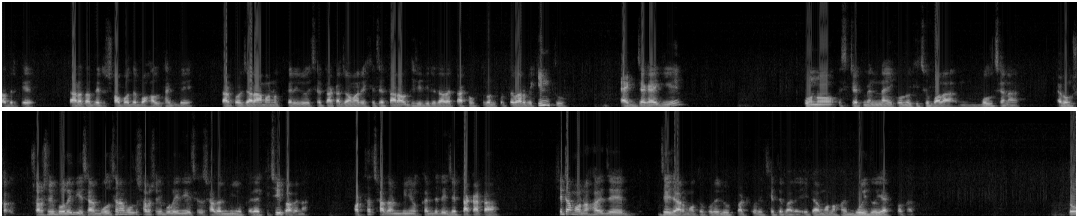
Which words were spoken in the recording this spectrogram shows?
তাদেরকে তারা তাদের স্বপদে বহাল থাকবে, তারপর যারা আমানতকারী রয়েছে, টাকা জমা রেখেছে, তারাও ধীরে ধীরে তাদের টাকা উত্তোলন করতে পারবে, কিন্তু এক জায়গায় গিয়ে কোনো স্টেটমেন্ট নাই, কোনো কিছু বলা বলছে না এবং সরাসরি বলে দিয়েছে, আর বলছে না বলতে সরাসরি বলে দিয়েছে সাধারণ বিনিয়োগকারীরা কিছুই পাবে না। অর্থাৎ সাধারণ বিনিয়োগকারীদের এই যে টাকাটা সেটা মনে হয় যে যে যার মতো করে লুটপাট করে খেতে পারে, এটা মনে হয় বৈধই এক প্রকার। তো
